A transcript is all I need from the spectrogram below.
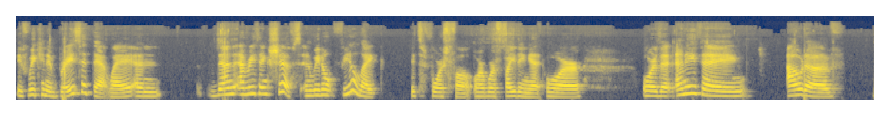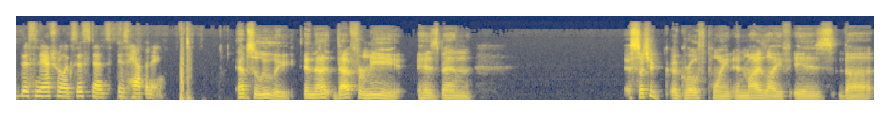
if we can embrace it that way, and then everything shifts and we don't feel like it's forceful or we're fighting it or or that anything out of this natural existence is happening. Absolutely. And that that for me has been such a, a growth point in my life is the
